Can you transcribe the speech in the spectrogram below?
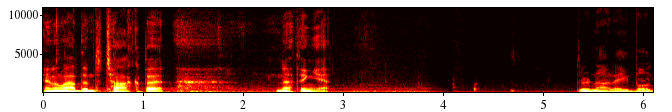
and allowed them to talk, but nothing yet. They're not able,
